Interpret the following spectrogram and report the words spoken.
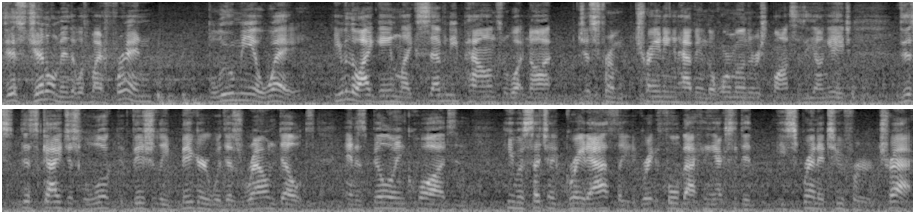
This gentleman that was my friend blew me away. Even though I gained like 70 pounds and whatnot just from training and having the hormone response at a young age, this this guy just looked visually bigger with his round delts and his billowing quads and he was such a great athlete, a great fullback, and he actually did he sprinted too for track.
